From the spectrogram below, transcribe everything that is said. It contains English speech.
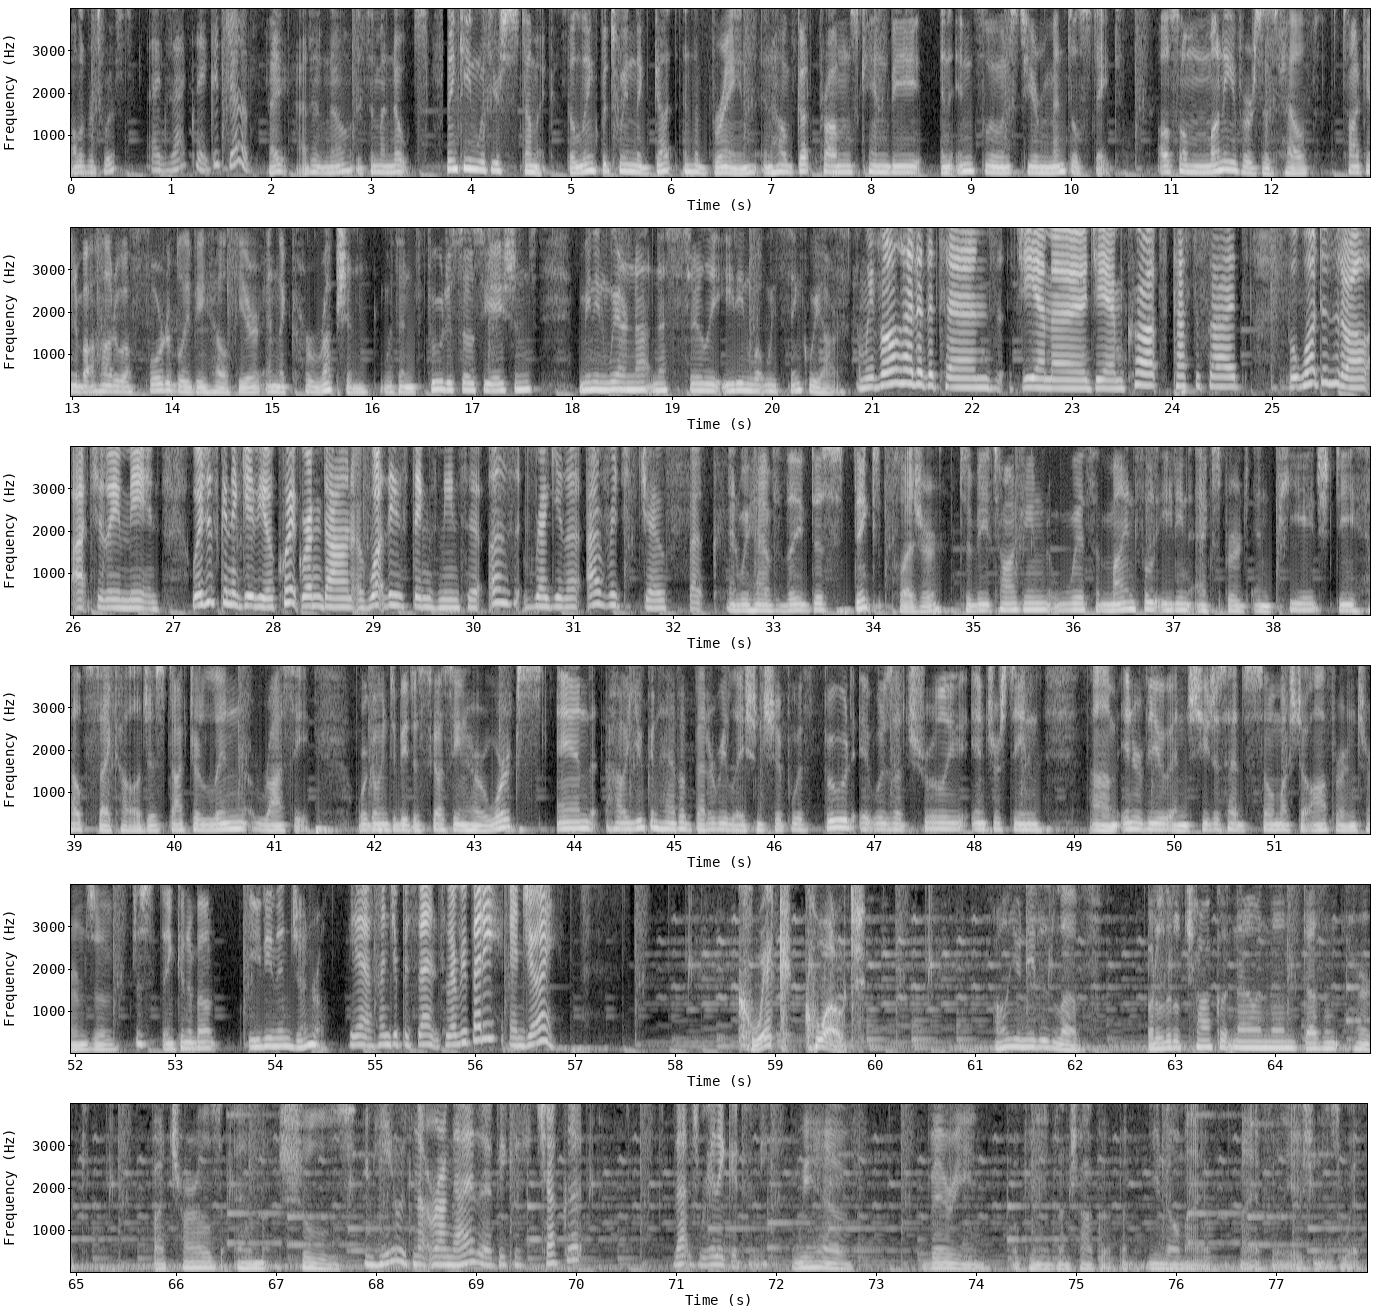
Oliver Twist? Exactly. Good job. Hey, I didn't know. It's in my notes. Thinking with your stomach, the link between the gut and the brain, and how gut problems can be an influence to your mental state. Also, money versus health, talking about how to affordably be healthier, and the corruption within food associations, meaning we are not necessarily eating what we think we are. And we've all heard of the terms GMO, GM crops, pesticides, but what does it all actually mean? We're just going to give you a quick rundown of what these things mean to us regular average Joe folk. And we have the distinct pleasure to be talking with mindful eating expert and PhD health psychologist, Dr. Lynn Rossi. We're going to be discussing her works and how you can have a better relationship with food. It was a truly interesting um, interview, and she just had so much to offer in terms of just thinking about eating in general. Yeah, 100%. So everybody, enjoy. Quick quote. All you need is love, but a little chocolate now and then doesn't hurt. By Charles M. Schulz. And he was not wrong either because chocolate, that's really good for me. We have varying opinions on chocolate, but you know my my affiliation is with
